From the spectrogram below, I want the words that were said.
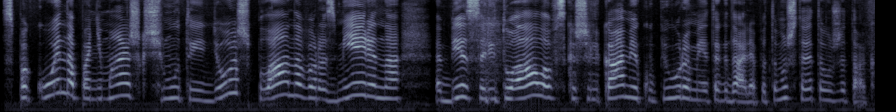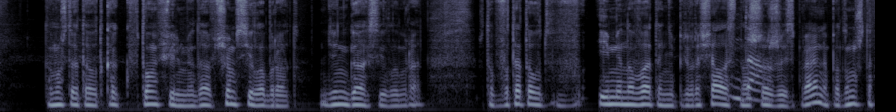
спокойно понимаешь, к чему ты идешь, планово, размеренно, без ритуалов, с кошельками, купюрами и так далее, потому что это уже так. Потому что это вот как в том фильме, да, в чем сила, брат? Деньгах сила, брат. Чтобы вот это вот в- именно в это не превращалась Да. наша жизнь, правильно? Потому что,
